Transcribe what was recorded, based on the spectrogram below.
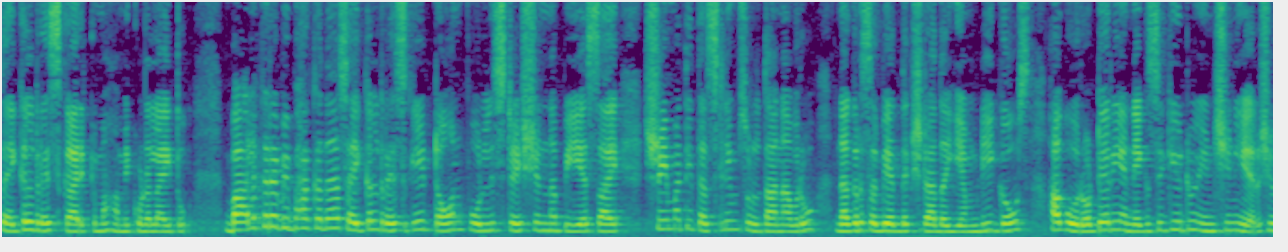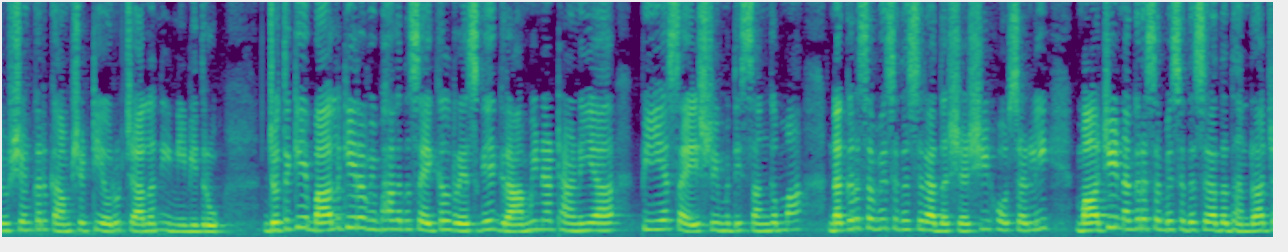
ಸೈಕಲ್ ರೇಸ್ ಕಾರ್ಯಕ್ರಮ ಹಮ್ಮಿಕೊಳ್ಳಲಾಯಿತು. ಬಾಲಕರ ವಿಭಾಗದ ಸೈಕಲ್ ರೇಸ್ಗೆ ಟೌನ್ ಪೊಲೀಸ್ ಸ್ಟೇಷನ್ನ ಪಿಎಸ್ಐ ಶ್ರೀಮತಿ ತಸ್ಲೀಂ ಸುಲ್ತಾನ್ ಅವರು, ನಗರಸಭೆ ಅಧ್ಯಕ್ಷರಾದ ಎಂಡಿ ಗೌಸ್ ಹಾಗೂ Rotarian executive engineer Shivashankar Kamashetti ಅವರು ಚಾಲನೆ ನೀಡಿದರು. ಜೊತೆಗೆ ಬಾಲಕಿಯರ ವಿಭಾಗದ ಸೈಕಲ್ ರೇಸ್ಗೆ ಗ್ರಾಮೀಣ ಠಾಣೆಯ ಪಿಎಸ್ಐ ಶ್ರೀಮತಿ ಸಂಗಮ್ಮ, ನಗರಸಭೆ ಸದಸ್ಯರಾದ ಶಶಿ ಹೊಸಳ್ಳಿ, ಮಾಜಿ ನಗರಸಭೆ ಸದಸ್ಯರಾದ ಧನರಾಜ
